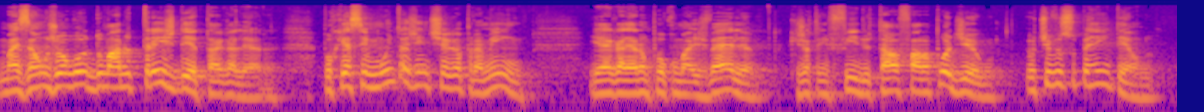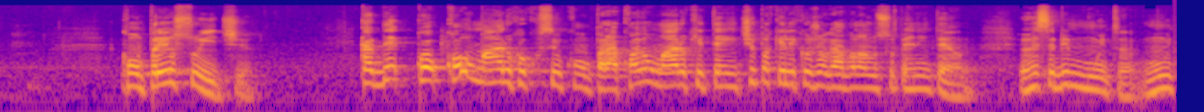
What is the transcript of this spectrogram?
mas é um jogo do Mario 3D, tá, galera? Porque assim, muita gente chega pra mim e a galera um pouco mais velha, que já tem filho e tal, fala: "Pô, Diego, eu tive o Super Nintendo. Comprei o Switch. Cadê qual, qual o Mario que eu consigo comprar? Qual é o Mario que tem tipo aquele que eu jogava lá no Super Nintendo?" Eu recebi muita, mu-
